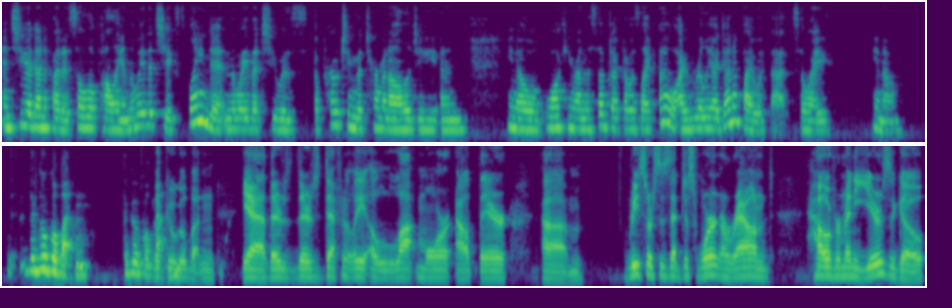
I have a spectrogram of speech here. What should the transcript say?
and she identified as solo poly and the way that she explained it and the way that she was approaching the terminology and you know walking around the subject i was like oh i really identify with that so i you know the google button the google The Google button. Yeah, there's there's definitely a lot more out there. Um, resources that just weren't around however many years ago.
